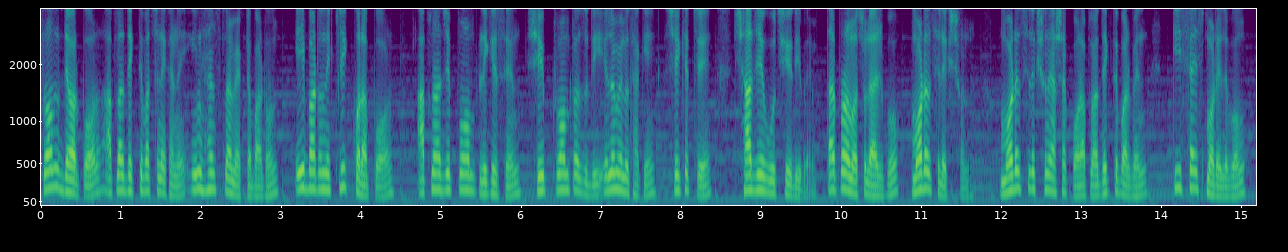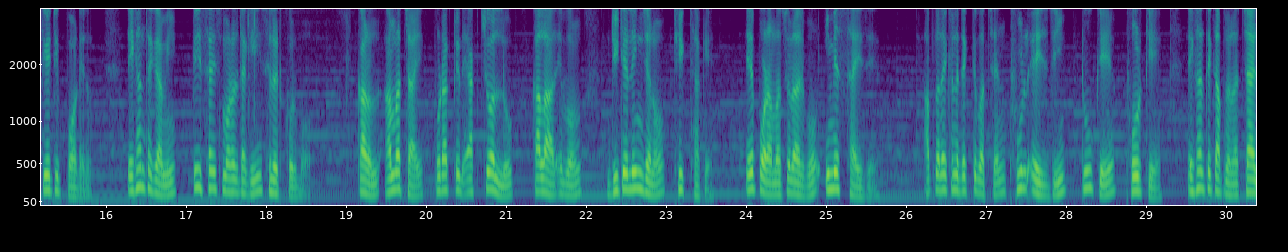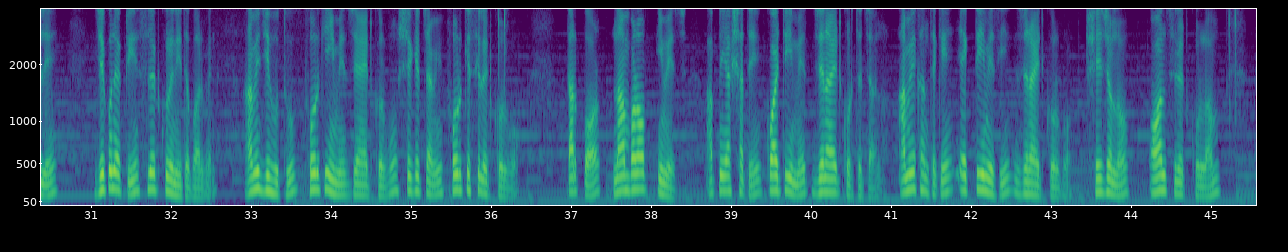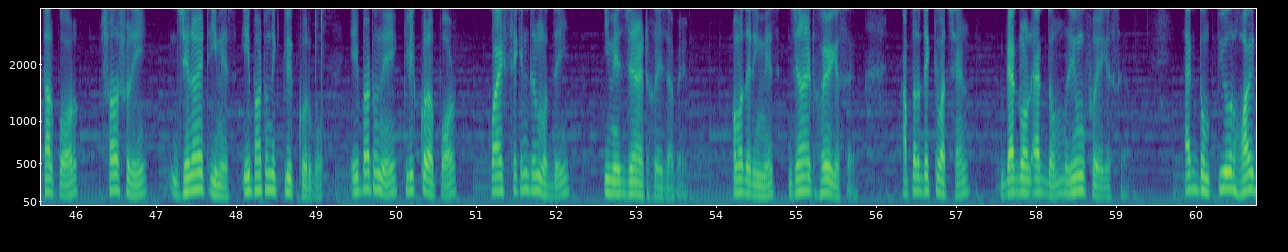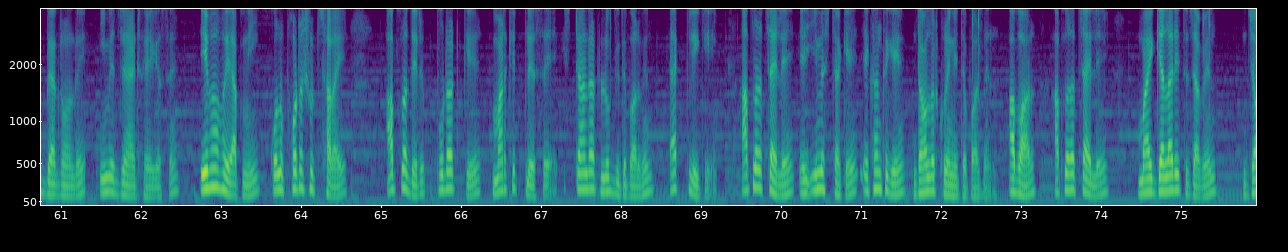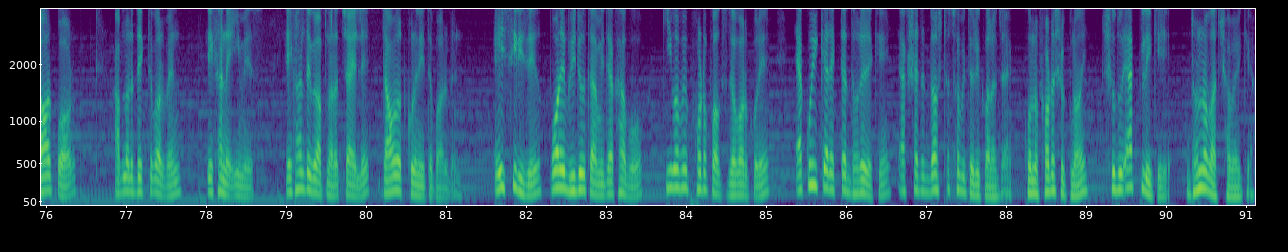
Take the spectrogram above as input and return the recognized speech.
প্রম্পট দেওয়ার পর আপনারা দেখতে পাচ্ছেন এখানে ইনহ্যান্স নামে একটা বাটন এই বাটনে ক্লিক করার পর আপনারা যে প্রম্পট লিখেছেন, সেই প্রম্পটটা যদি এলোমেলো থাকে, সেক্ষেত্রে সাজিয়ে গুছিয়ে দিবে। তারপর আমরা চলে আসব মডেল সিলেকশন মডেল সিলেকশনে আসার পর আপনারা দেখতে পারবেন পি সাইজ মডেল এবং ক্রিয়েটিভ মডেল এখান থেকে আমি পি সাইজ মডেলটাকেই সিলেক্ট করব। কারণ আমরা চাই প্রোডাক্টের অ্যাকচুয়াল লুক কালার এবং ডিটেলিং যেন ঠিক থাকে। এরপর আমরা চলে আসব ইমেজ সাইজে আপনারা এখানে দেখতে পাচ্ছেন full HD two K four K এখান থেকে আপনারা চাইলে যে কোনো একটি সিলেক্ট করে নিতে পারবেন। আমি যেহেতু ফোর কে ইমেজ জেনারেট করব, সেক্ষেত্রে আমি ফোর কে সিলেক্ট করব। তারপর নাম্বার অফ ইমেজ আপনি একসাথে কয়টি ইমেজ জেনারেট করতে চান? আমি এখান থেকে একটি ইমেজই জেনারেট করব। সেই জন্য অন সিলেক্ট করলাম। তারপর সরাসরি জেনারেট ইমেজ এই বাটনে ক্লিক করব। এই বাটনে ক্লিক করার পর কয়েক সেকেন্ডের মধ্যেই ইমেজ জেনারেট হয়ে যাবে। আমাদের ইমেজ জেনারেট হয়ে গেছে। আপনারা দেখতে পাচ্ছেন ব্যাকগ্রাউন্ড একদম রিমুভ হয়ে গেছে। একদম পিওর হোয়াইট ব্যাকগ্রাউন্ডে ইমেজ জেনারেট হয়ে গেছে। এভাবে আপনি কোনো ফটোশ্যুট ছাড়াই আপনাদের প্রোডাক্টকে মার্কেট প্লেসে স্ট্যান্ডার্ড লুক দিতে পারবেন এক ক্লিকে আপনারা চাইলে এই ইমেজটাকে এখান থেকে ডাউনলোড করে নিতে পারবেন। আবার আপনারা চাইলে মাই গ্যালারিতে যাবেন, যাওয়ার পর আপনারা দেখতে পারবেন এখানে ইমেজ এখান থেকে আপনারা চাইলে ডাউনলোড করে নিতে পারবেন। এই সিরিজের পরের ভিডিওতে আমি দেখাবো কীভাবে ফটোফক্স ব্যবহার করে একই ক্যারেক্টার ধরে রেখে একসাথে দশটা ছবি তৈরি করা যায়। কোনো ফটোশ্যুট নয়, শুধু এক ক্লিকে। ধন্যবাদ সবাইকে।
